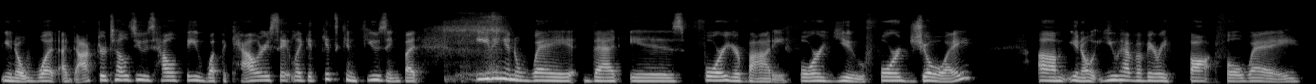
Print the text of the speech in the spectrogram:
you know, what a doctor tells you is healthy, what the calories say, like it gets confusing, but eating in a way that is for your body, for you, for joy. Um, you know, you have a very thoughtful way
